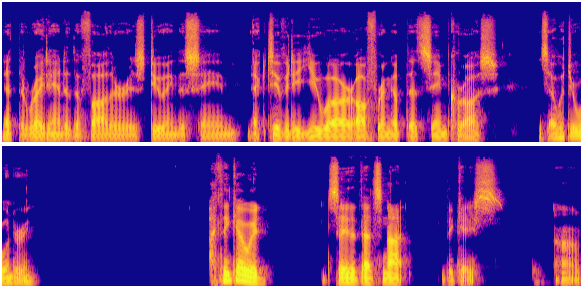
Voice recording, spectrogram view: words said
at the right hand of the Father is doing the same activity you are, offering up that same cross? Is that what you're wondering? I think I would say that that's not the case. Um,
